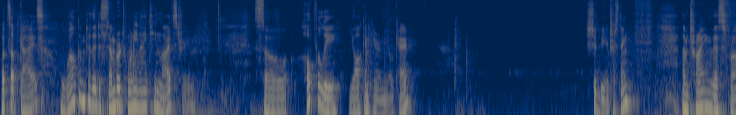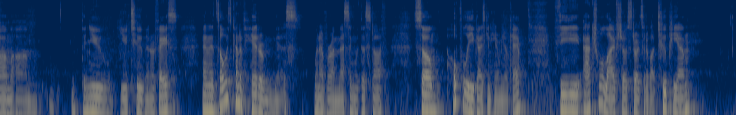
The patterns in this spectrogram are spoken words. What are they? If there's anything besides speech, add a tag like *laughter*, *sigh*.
What's up, guys? Welcome to the December 2019 live stream. So, hopefully, y'all can hear me okay. Should be interesting. I'm trying this from um, the new YouTube interface, and it's always kind of hit or miss whenever I'm messing with this stuff. So, hopefully, you guys can hear me okay. The actual live show starts at about 2 p.m.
